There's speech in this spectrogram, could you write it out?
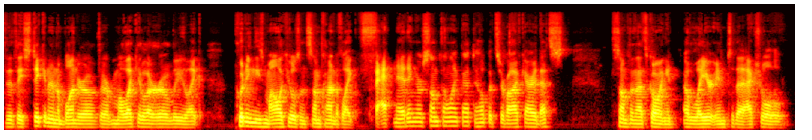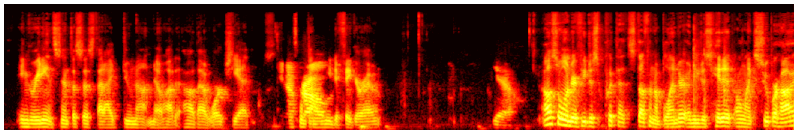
if they stick it in a blender, or they're molecularly like putting these molecules in some kind of like fat netting or something like that to help it survive carry. That's something that's going a layer into the actual ingredient synthesis that I do not know how to, how that works yet. Yeah, Something I need to figure out. Yeah. I also wonder if you just put that stuff in a blender and you just hit it on like super high,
